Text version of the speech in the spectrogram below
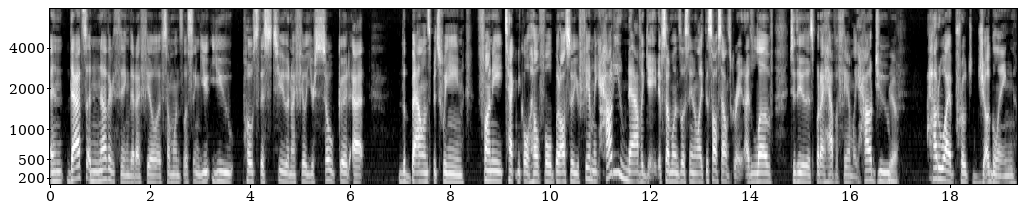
And that's another thing that I feel if someone's listening, you you post this too, and I feel you're so good at the balance between funny, technical, helpful, but also your family. How do you navigate if someone's listening and like this all sounds great? I'd love to do this, but I have a family. How do Yeah. how do I approach juggling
